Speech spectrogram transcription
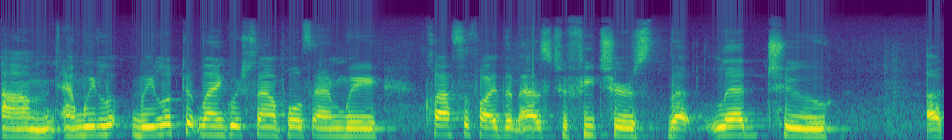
Um, and we, lo we looked at language samples and we classified them as to features that led to a,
